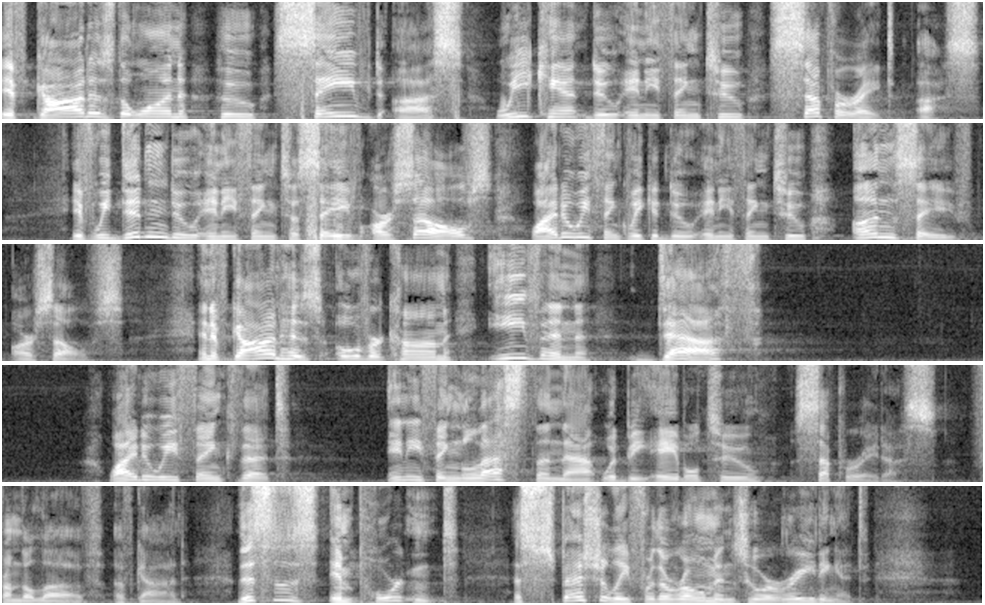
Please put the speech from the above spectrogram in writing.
If God is the one who saved us, we can't do anything to separate us. If we didn't do anything to save ourselves, why do we think we could do anything to unsave ourselves? And if God has overcome even death, why do we think that anything less than that would be able to separate us from the love of God? This is important, especially for the Romans who are reading it,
